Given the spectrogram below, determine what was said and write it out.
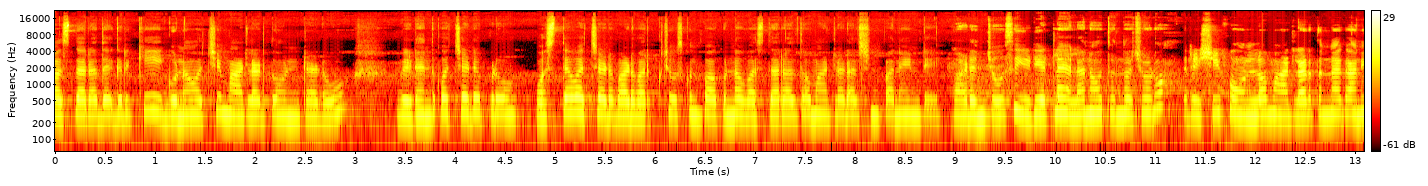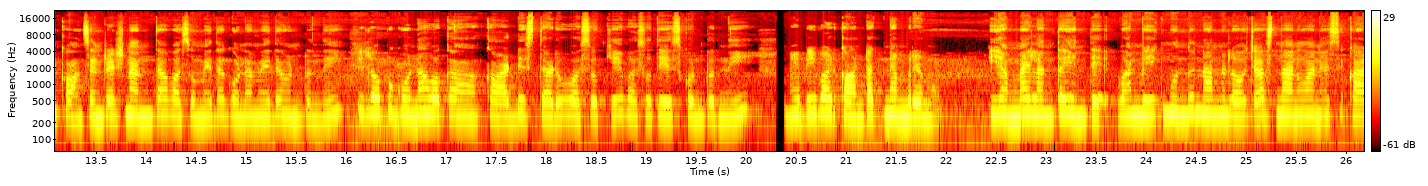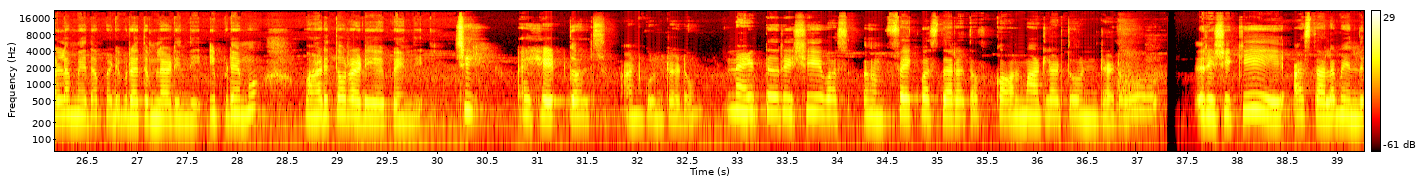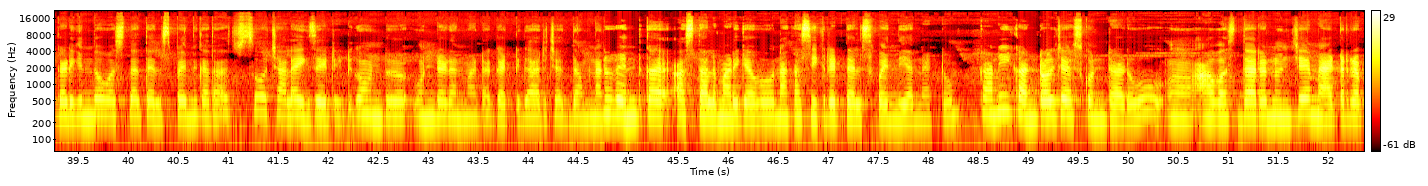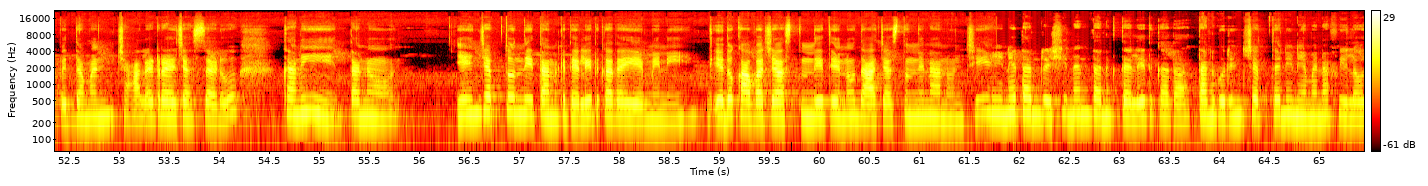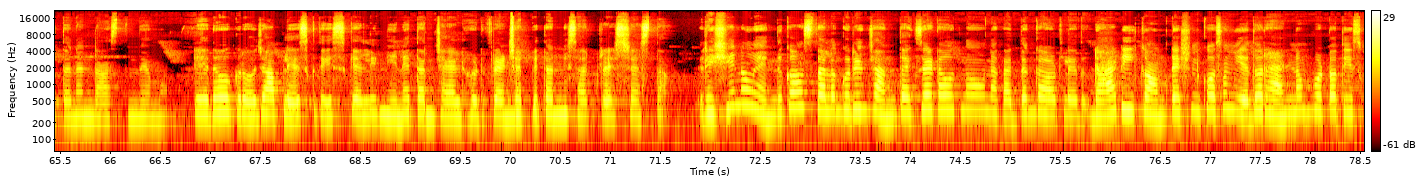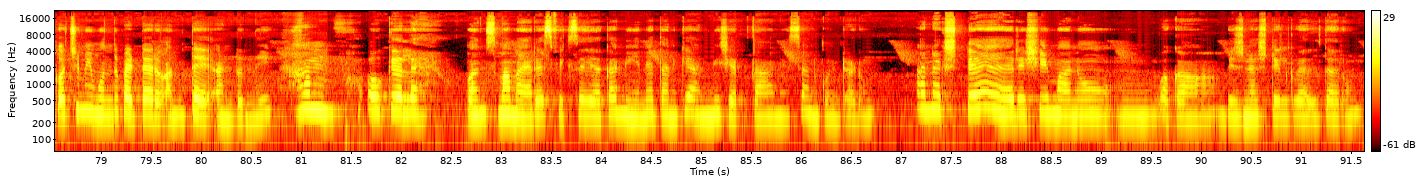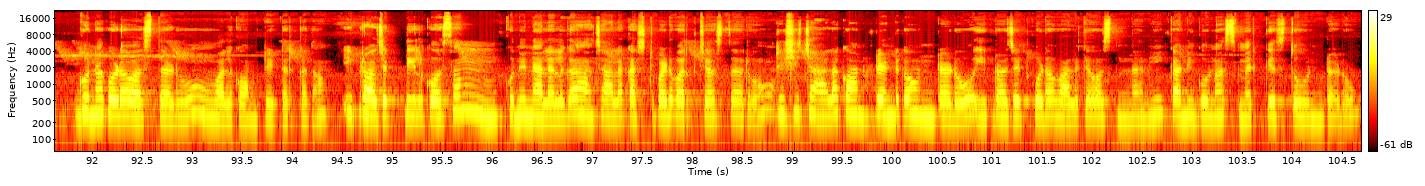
వస్తారా దగ్గరికి గుణ వచ్చి మాట్లాడుతూ ఉంటాడు. వీడెందుకు వచ్చాడు ఇప్పుడు? వస్తే వచ్చాడు. వాడు వర్క్ చూసుకుని పోకుండా వస్తారాలతో మాట్లాడాల్సిన పని ఏంటి వాడిని చూసి ఇడియట్లా ఎలా నవ్వుతుందో చూడు. రిషి ఫోన్లో మాట్లాడుతున్నా కానీ కాన్సన్ట్రేషన్ అంతా వసు మీద గుణ మీదే ఉంటుంది. ఈలోపు గుణ ఒక కార్డ్ ఇస్తాడు వసుకి. వసు తీసుకుంటుంది. మేబీ వాడి కాంటాక్ట్ నెంబర్ ఏమో. ఈ అమ్మాయిలంతా ఇంతే. వన్ వీక్ ముందు నన్ను లవ్ చేస్తున్నాను అనేసి కాళ్ళ మీద పడి బ్రతిమలాడింది. ఇప్పుడేమో వాడితో రెడీ అయిపోయింది. ఛీ! ఐ హేట్ గర్ల్స్ అనుకుంటాడు. నైట్ రిషి వస్ ఫేక్ వస్తారతో కాల్ మాట్లాడుతూ ఉంటాడు. రిషికి ఆ స్థలం ఎందుకు అడిగిందో వస్తే తెలిసిపోయింది కదా. సో చాలా ఎగ్జైటెడ్గా ఉండు ఉంటాడనమాట గట్టిగా అరిచేద్దాం. నువ్వు ఎందుకు ఆ స్థలం అడిగావో నాకు ఆ సీక్రెట్ తెలిసిపోయింది అన్నట్టు. కానీ కంట్రోల్ చేసుకుంటాడు. ఆ, ఆ వస్తార నుంచే మ్యాటర్ రప్పిద్దామని చాలా ట్రై చేస్తాడు. కానీ తను ఏం చెప్తుంది? తనకి తెలియదు కదా ఏమీని. ఏదో కవర్ చేస్తుంది తిను దాచేస్తుంది నా నుంచి. నేనే తన రిషినని తనకు తెలియదు కదా. తన గురించి చెప్తే నేను ఏమైనా ఫీల్ అవుతానని దాస్తుందేమో. ఏదో ఒక రోజు ఆ ప్లేస్కి తీసుకెళ్ళి నేనే తన చైల్డ్హుడ్ ఫ్రెండ్ చెప్పి తన్ని సర్ప్రైజ్ చేస్తా. రిషి నువ్వు ఎందుకు ఆ స్థలం గురించి అంత ఎక్సైట్ అవుతున్నావు? నాకు అర్థం కావట్లేదు. డాడీ ఈ కాంపిటీషన్ కోసం ఏదో ర్యాండమ్ ఫోటో తీసుకొచ్చి మీ ముందు పెట్టారు. అంతే అంటుంది. ఓకేలే. వన్స్ మా మ్యారేజ్ ఫిక్స్ అయ్యాక నేనే తనకి అన్నీ చెప్తా అనేసి అనుకుంటాడు. ఆ నెక్స్ట్ డే రిషి మను ఒక బిజినెస్ డీల్కి వెళ్తారు. గుణ కూడా వస్తాడు వాళ్ళ కాంపిటేటర్ కదా. ఈ ప్రాజెక్ట్ డీల్ కోసం కొన్ని నెలలుగా చాలా కష్టపడి వర్క్ చేస్తారు. రిషి చాలా కాన్ఫిడెంట్గా ఉంటాడు. ఈ ప్రాజెక్ట్ కూడా వాళ్ళకే వస్తుందని కానీ గుణ స్మెర్కిస్తూ ఉంటాడు.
